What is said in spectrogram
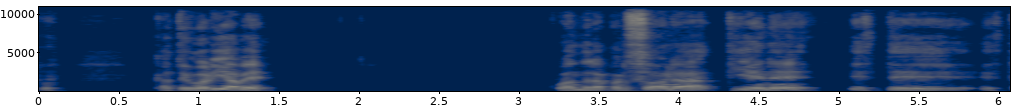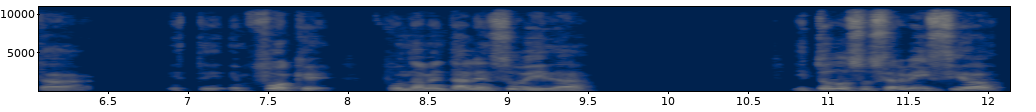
categoría B. Cuando la persona tiene este, esta, este enfoque fundamental en su vida y todo su servicio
